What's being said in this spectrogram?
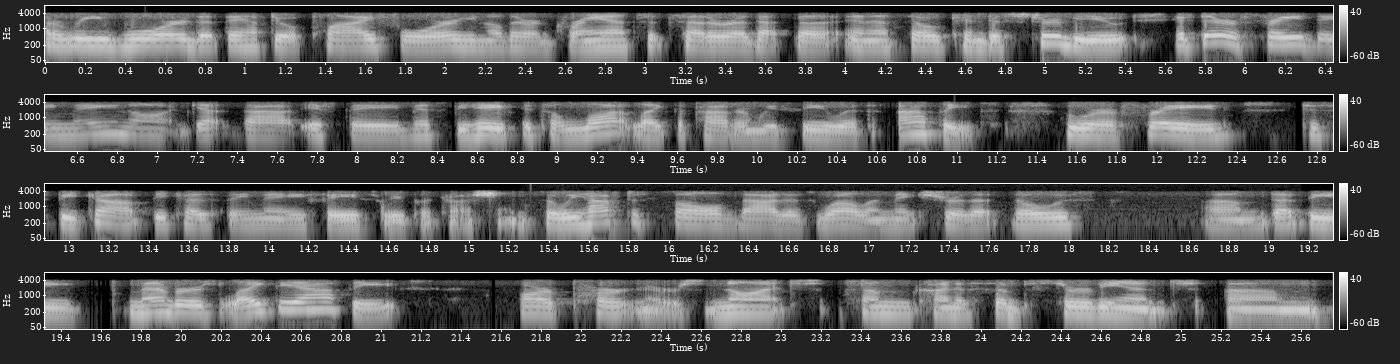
a reward that they have to apply for. You know, there are grants, et cetera, that the NSO can distribute. If they're afraid they may not get that if they misbehave, it's a lot like the pattern we see with athletes who are afraid to speak up because they may face repercussions. So we have to solve that as well and make sure that those um, that the members, like the athletes, are partners, not some kind of subservient. Um,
